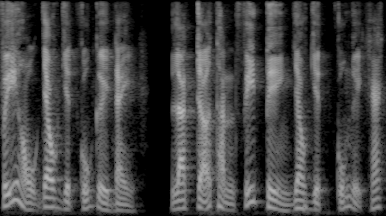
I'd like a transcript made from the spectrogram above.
phí hậu giao dịch của người này là trở thành phí tiền giao dịch của người khác.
